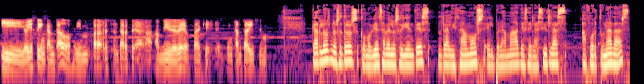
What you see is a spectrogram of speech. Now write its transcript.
y hoy estoy encantado para presentarte a, a, mi bebé, o sea que encantadísimo. Carlos, nosotros, como bien saben los oyentes, realizamos el programa desde las Islas Afortunadas,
